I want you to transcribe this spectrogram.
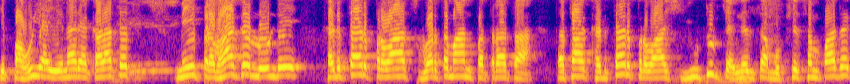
ते पाहूया येणाऱ्या काळातच. मी प्रभाकर लोंडे खडतर प्रवास वर्तमानपत्राचा तथा खडतर प्रवास यूट्यूब चॅनलचा मुख्य संपादक.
